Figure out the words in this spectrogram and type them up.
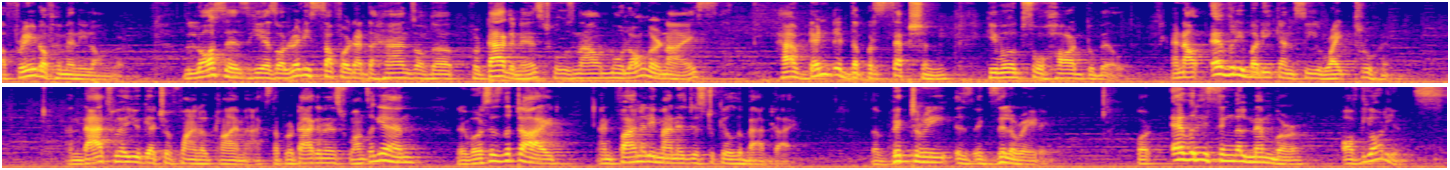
afraid of him any longer. The losses he has already suffered at the hands of the protagonist, who's now no longer nice, have dented the perception he worked so hard to build. And now everybody can see right through him. And that's where you get your final climax. The protagonist, once again, reverses the tide and finally manages to kill the bad guy. The victory is exhilarating for every single member of the audience.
